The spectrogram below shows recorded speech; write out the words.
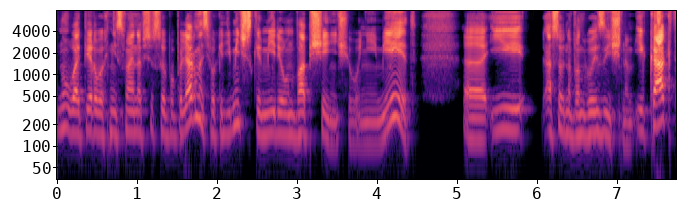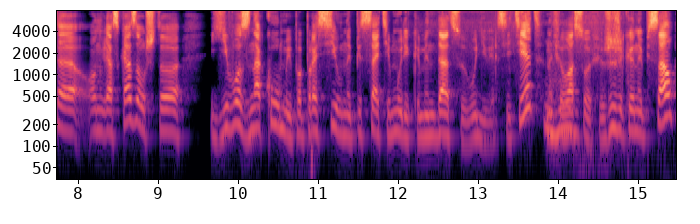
ну, во-первых, несмотря на всю свою популярность, в академическом мире он вообще ничего не имеет, э, и особенно в англоязычном. И как-то он рассказывал, что его знакомый попросил написать ему рекомендацию в университет на угу. философию. Жижик ее написал.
